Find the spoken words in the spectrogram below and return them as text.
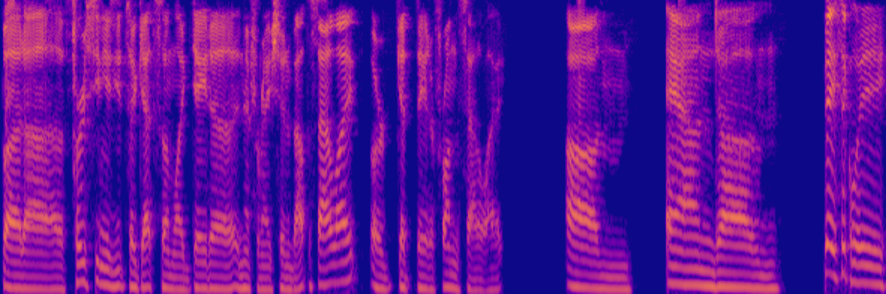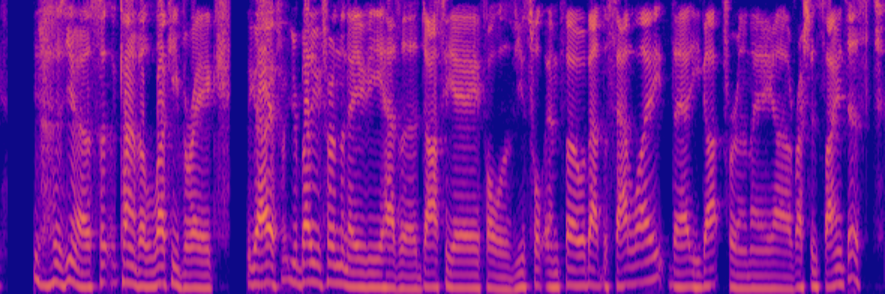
But uh, first, you need to get some like data and information about the satellite, or get data from the satellite. Um, and um, basically, you know, so kind of a lucky break. The guy, your buddy from the Navy, has a dossier full of useful info about the satellite that he got from a uh, Russian scientist,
